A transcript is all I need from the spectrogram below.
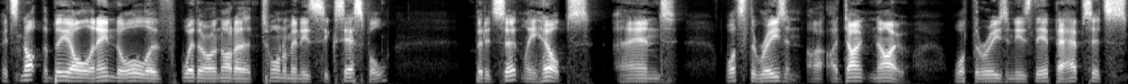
It's not the be all and end all of whether or not a tournament is successful, but it certainly helps. And what's the reason? I, I don't know what the reason is there. Perhaps it's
